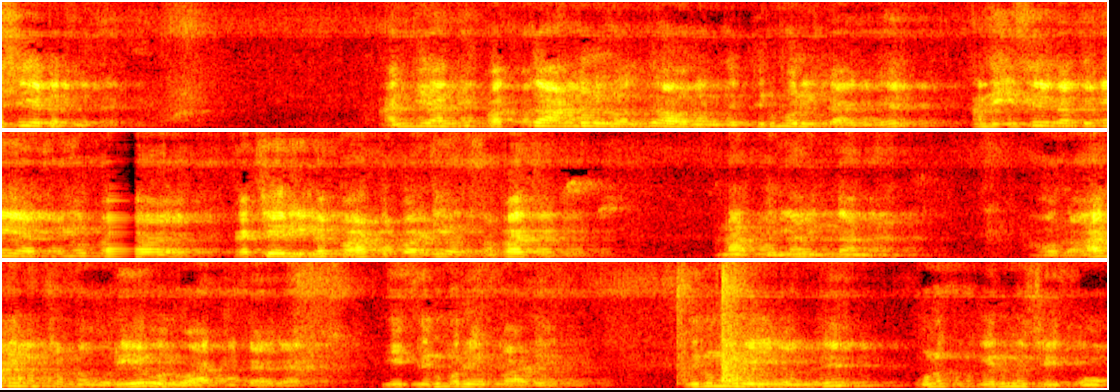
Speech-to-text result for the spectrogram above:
இசையை கற்றுக்கிட்டார் அஞ்சு அஞ்சு பத்து ஆண்டுகள் வந்து அவர் இந்த திருமுறைக்காகவே அந்த இசையை கற்றுனே எத்தனையோ கச்சேரியில் பாட்டு பாடி அவர் சம்பாதிச்சிருக்கார். ஆனால் அப்படிலாம் இல்லாமல் அவர் ஆதீனம் சொன்ன ஒரே ஒரு வார்த்தைக்காக நீ திருமுறையை பாடு. திருமுறையை வந்து உனக்கு பெருமை சேர்க்கும்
